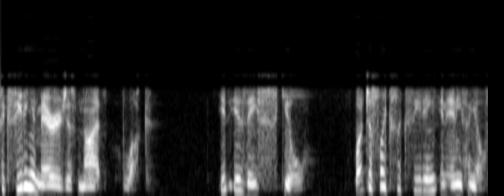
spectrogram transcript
succeeding in marriage is not luck. It is a skill. Well, just like succeeding in anything else.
